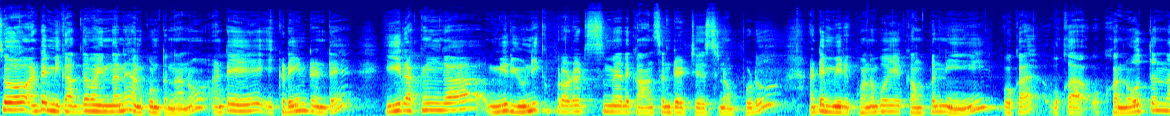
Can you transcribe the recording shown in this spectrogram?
So అంటే మీకు అర్థమైందని అనుకుంటున్నాను. అంటే ఇక్కడ ఏంటంటే ఈ రకంగా మీరు యూనిక్ ప్రోడక్ట్స్ మీద కాన్సన్ట్రేట్ చేసినప్పుడు అంటే మీరు కొనబోయే కంపెనీ ఒక ఒక ఒక నూతన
